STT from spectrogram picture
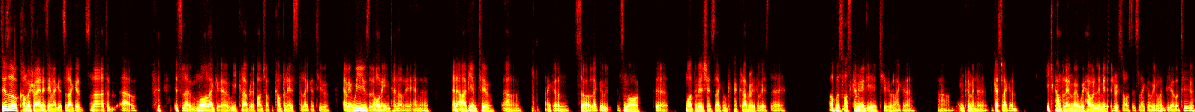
there's no commercial or anything like it's like it's not uh, it's like more like uh, we collaborate a bunch of companies to like uh, to I mean we use it only internally and uh, and IBM too. Uh, like um so like uh, it's more the more divisions like we can collaborate with the open source community to like uh, um, implement it because like each component where we have a limited resources like we won't be able to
